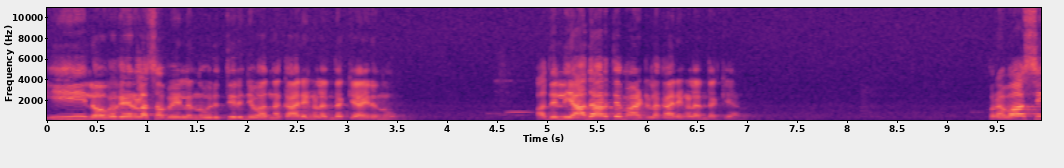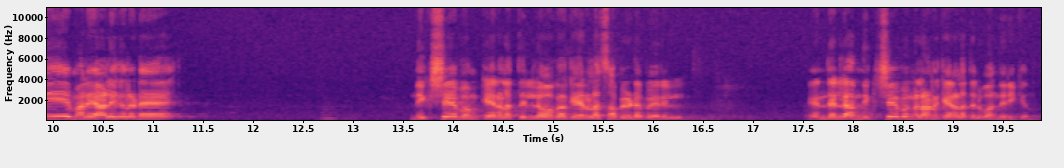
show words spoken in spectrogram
ഈ ലോക കേരള സഭയിൽ നിന്ന് ഉരുത്തിരിഞ്ഞു വന്ന കാര്യങ്ങൾ എന്തൊക്കെയായിരുന്നു? അതിൽ യാഥാർത്ഥ്യമായിട്ടുള്ള കാര്യങ്ങൾ എന്തൊക്കെയാണ്? പ്രവാസി മലയാളികളുടെ നിക്ഷേപം കേരളത്തിൽ ലോക കേരള സഭയുടെ പേരിൽ എന്തെല്ലാം നിക്ഷേപങ്ങളാണ് കേരളത്തിൽ വന്നിരിക്കുന്നത്?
